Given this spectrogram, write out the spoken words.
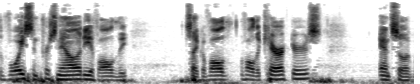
the voice and personality of all the it's like of all of all the characters, and so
